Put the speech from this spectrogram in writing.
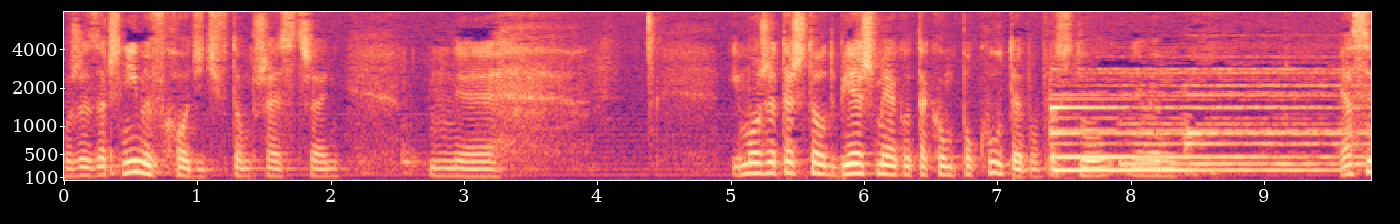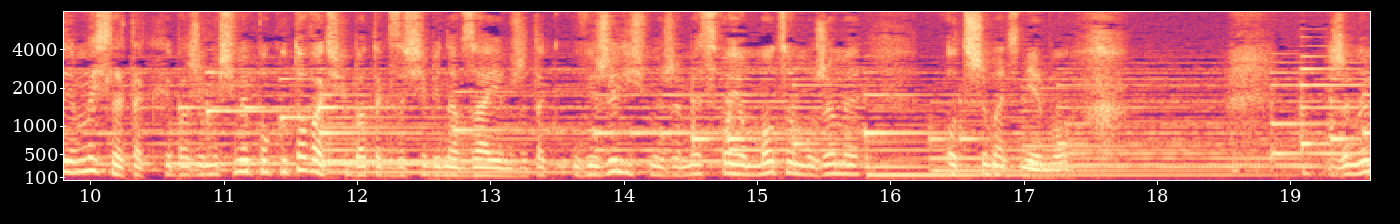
Może zacznijmy wchodzić w tą przestrzeń. I może też to odbierzmy jako taką pokutę, po prostu, nie wiem. Ja sobie myślę tak chyba, że musimy pokutować chyba tak za siebie nawzajem, że tak uwierzyliśmy, że my swoją mocą możemy otrzymać niebo. Że my,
